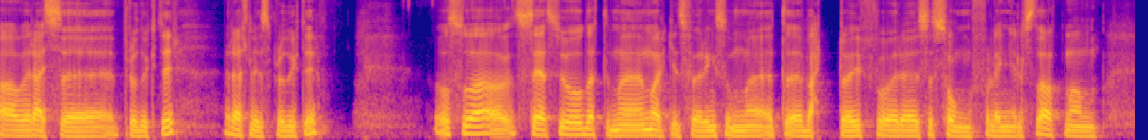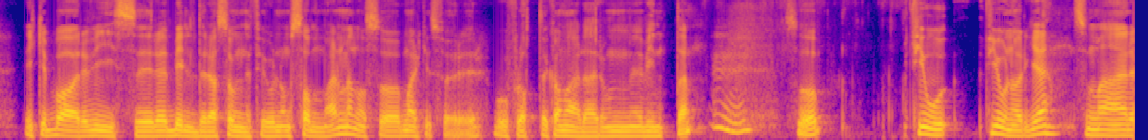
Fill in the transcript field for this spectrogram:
av reiseprodukter, reiselivsprodukter. Og så ses jo dette med markedsføring som et verktøy for sesongforlengelse. At man ikke bare viser bilder av Sognefjorden om sommeren, men også markedsfører hvor flott det kan være der om vinteren. Mm. Så Fjord-Norge, som er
